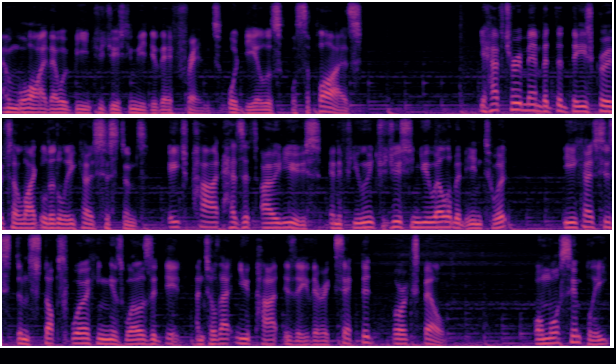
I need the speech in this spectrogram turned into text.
and why they would be introducing me to their friends or dealers or suppliers. You have to remember that these groups are like little ecosystems. Each part has its own use, and if you introduce a new element into it, the ecosystem stops working as well as it did until that new part is either accepted or expelled. Or more simply,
